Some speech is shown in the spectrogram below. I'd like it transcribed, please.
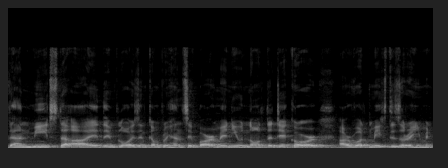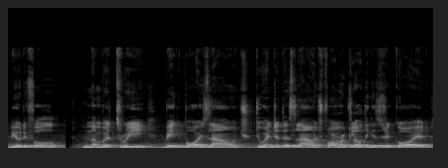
than meets the eye. The employees and comprehensive bar menu, not the decor, are what makes this arrangement beautiful. Number 3 Big Boys Lounge. To enter this lounge, formal clothing is required.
